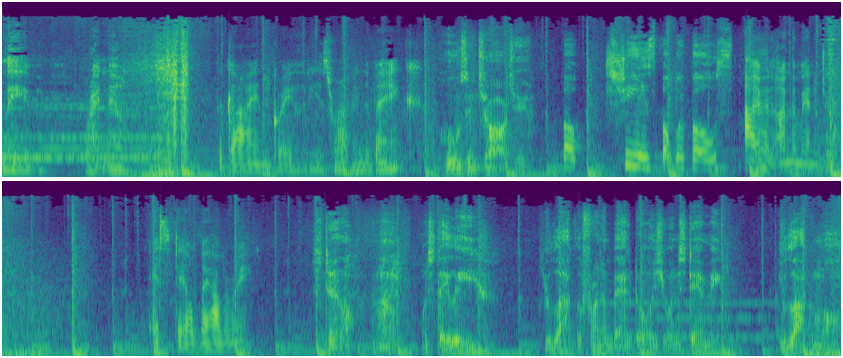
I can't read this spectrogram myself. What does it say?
Leave right now. The guy in the gray hoodie is robbing the bank. Who's in charge here? Well, she is, but we're both. I'm, I'm the manager. Estel Valerie. Still, um, once they leave, you lock the front and back doors. You understand me? You lock them all.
